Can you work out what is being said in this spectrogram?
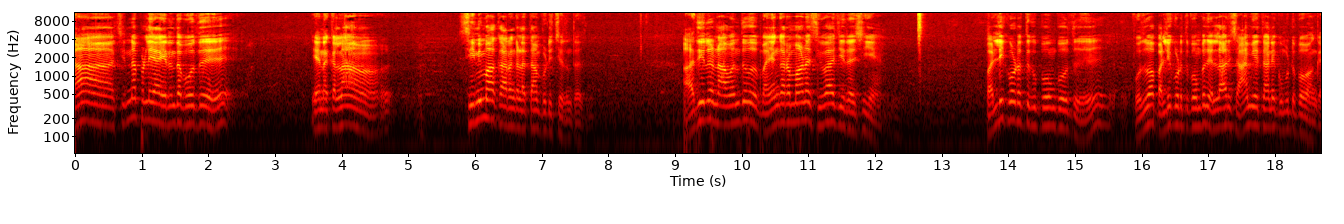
நான் சின்ன பிள்ளையா இருந்தபோது எனக்கெல்லாம் சினிமாக்காரங்களை தான் பிடிச்சிருந்தது. அதில் நான் வந்து பயங்கரமான சிவாஜி ரசிகன். பள்ளிக்கூடத்துக்கு போகும்போது பொதுவாக பள்ளிக்கூடத்துக்கு போகும்போது எல்லாரும் சாமியை தானே கும்பிட்டு போவாங்க.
